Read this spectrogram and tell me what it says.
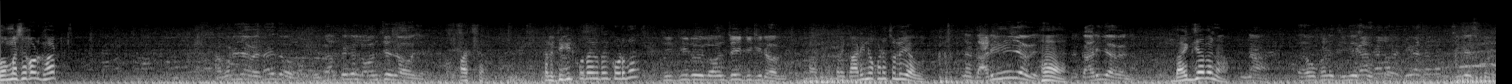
গঙ্গাসাগর ঘাট? সাগরে যাবে তাই তো? ওখান থেকে লঞ্চে যাওয়া যায়। আচ্ছা তাহলে টিকিট কোথায় কোথায় করব? টিকিট ওই লঞ্চেই টিকিট হবে। আচ্ছা তাহলে গাড়ি ওখানে চলে যাব? না গাড়ি নিয়ে যাবে? হ্যাঁ। গাড়ি যাবে না। বাইক যাবে না? না। ওখানে জিজ্ঞেস করতে জিজ্ঞেস করে।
